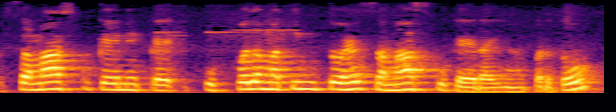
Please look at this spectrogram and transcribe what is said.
समास को कहने कह, उपपदमतिंग तो है समास को कह रहा है यहाँ पर तो।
